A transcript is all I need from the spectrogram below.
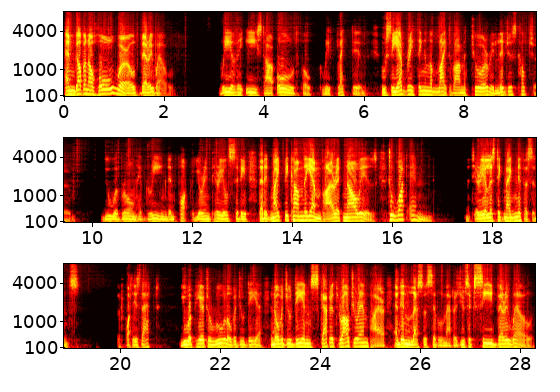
and govern a whole world very well. We of the East are old folk, reflective, who see everything in the light of our mature religious culture. You of Rome have dreamed and fought for your imperial city that it might become the empire it now is. To what end? Materialistic magnificence. But what is that? You appear to rule over Judea and over Judeans scattered throughout your empire, and in lesser civil matters you succeed very well.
